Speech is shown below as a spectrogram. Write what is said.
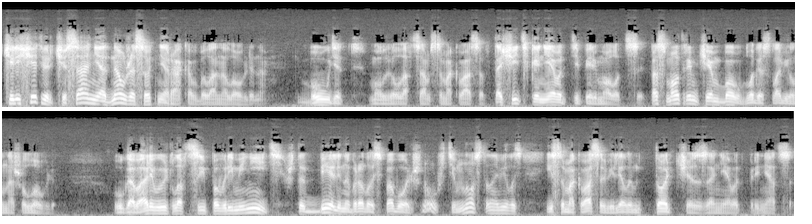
Через четверть часа ни одна уже сотня раков была наловлена. «Будет», — молвил ловцам Самоквасов, — «тащите-ка невод теперь, молодцы. Посмотрим, чем Бог благословил нашу ловлю». Уговаривают ловцы повременить, чтоб бели набралось побольше. Ну уж темно становилось, и Самоквасов велел им тотчас за невод приняться.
